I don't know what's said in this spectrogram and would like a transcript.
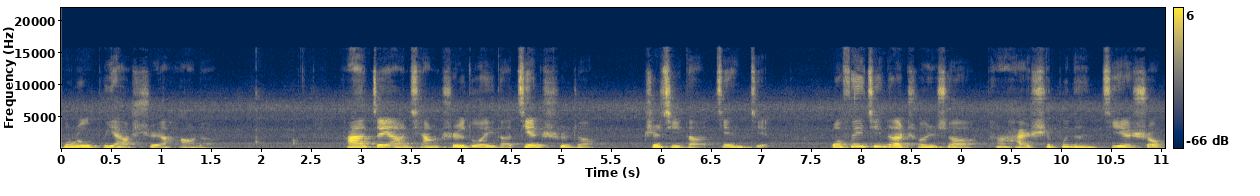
不如不要学好了。他这样强词夺理的坚持着自己的见解，我费尽了唇舌，他还是不能接受。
